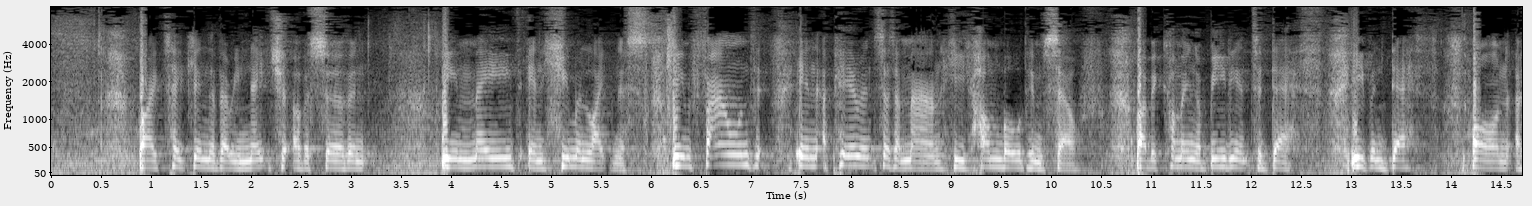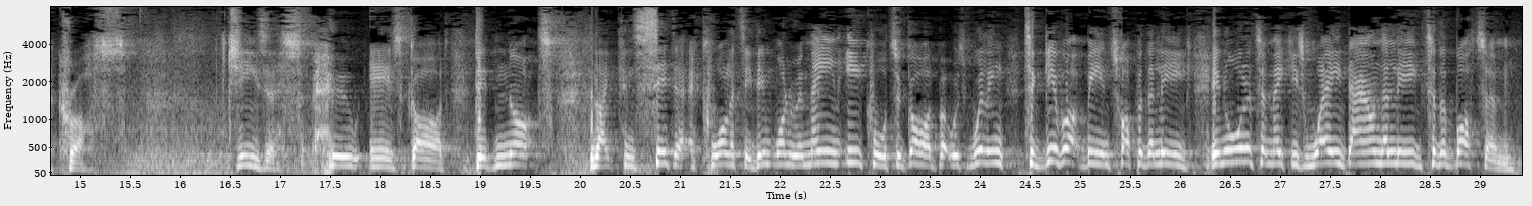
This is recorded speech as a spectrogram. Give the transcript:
by taking the very nature of a servant, being made in human likeness, being found in appearance as a man, he humbled himself by becoming obedient to death, even death on a cross. Jesus, who is God, did not like consider equality, didn't want to remain equal to God, but was willing to give up being top of the league in order to make his way down the league to the bottom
